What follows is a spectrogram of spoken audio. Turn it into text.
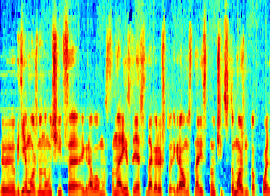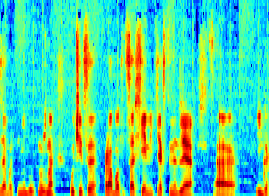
э, где можно научиться игровому сценаристу, я всегда говорю, что игровому сценаристу научиться-то можно, только пользы об этом не будет. Нужно учиться работать со всеми текстами для э, игр.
